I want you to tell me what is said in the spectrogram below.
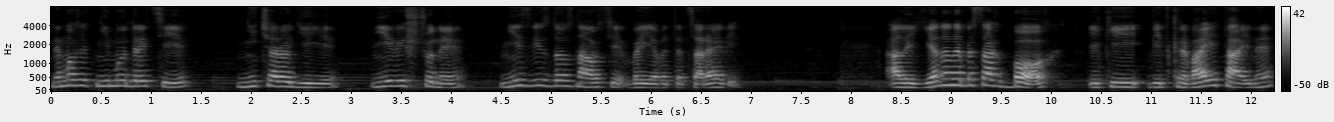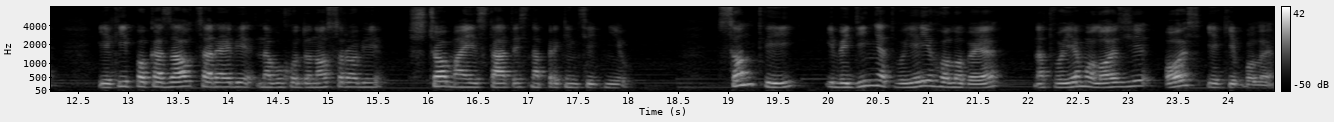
не можуть ні мудреці, ні чародії, ні віщуни, ні звіздознавці виявити цареві. Але є на небесах Бог, який відкриває тайни, який показав цареві Навуходоносорові, що має статись наприкінці днів. Сон твій і видіння твоєї голови на твоєму ложі ось які були.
